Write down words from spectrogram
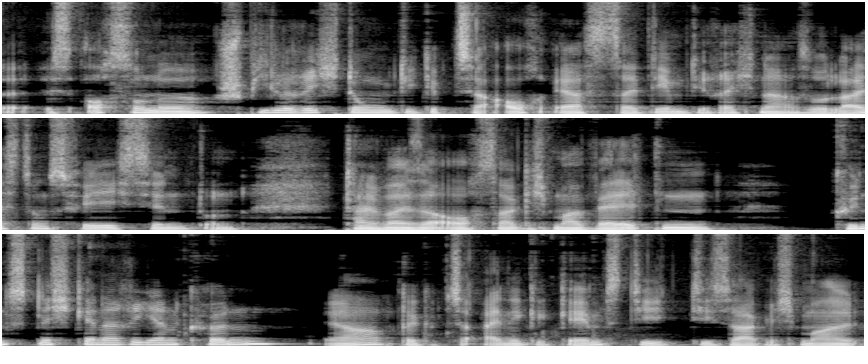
äh, ist auch so eine Spielrichtung, die gibt's ja auch erst seitdem die Rechner so leistungsfähig sind und teilweise auch, sage ich mal, Welten künstlich generieren können. Ja, da gibt es ja einige Games, die, die sage ich mal,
